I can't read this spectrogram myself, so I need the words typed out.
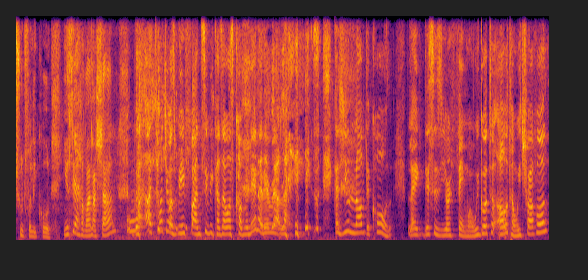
truthfully cold. You see, I have on a shawl. Well, I thought you was being fancy because I was coming in. I didn't realize because you love the cold. Like this is your thing. When we go to out and we travel,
